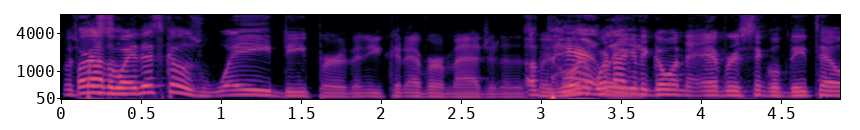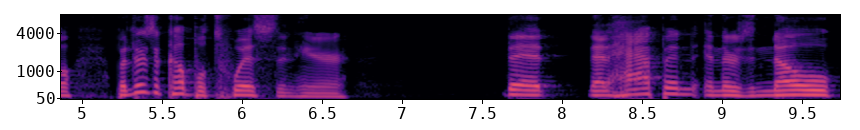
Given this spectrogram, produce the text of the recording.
Which, by the way, this goes way deeper than you could ever imagine in this movie. We're, we're not going to go into every single detail, but there's a couple twists in here that that happen, and there's no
